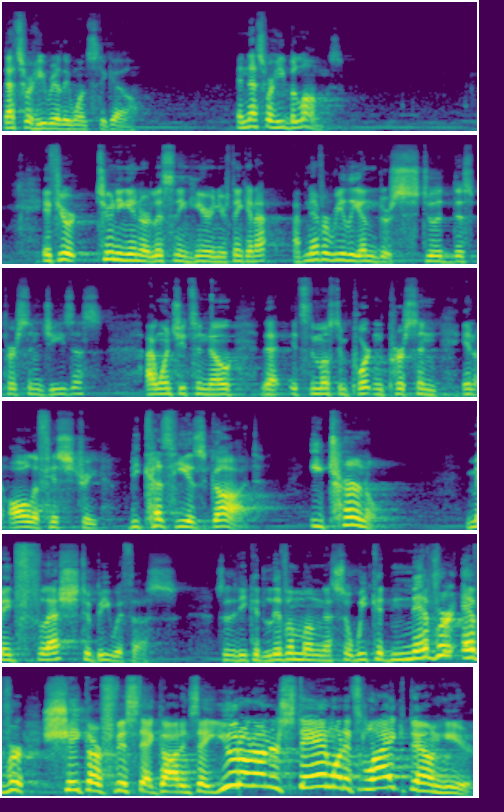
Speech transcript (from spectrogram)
That's where he really wants to go. And that's where he belongs. If you're tuning in or listening here and you're thinking, I, have never really understood this person, Jesus, I want you to know that it's the most important person in all of history because he is God, eternal, made flesh to be with us so that he could live among us, so we could never, ever shake our fist at God and say, You don't understand what it's like down here.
